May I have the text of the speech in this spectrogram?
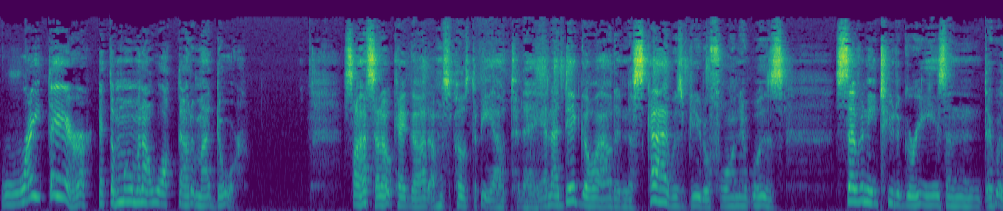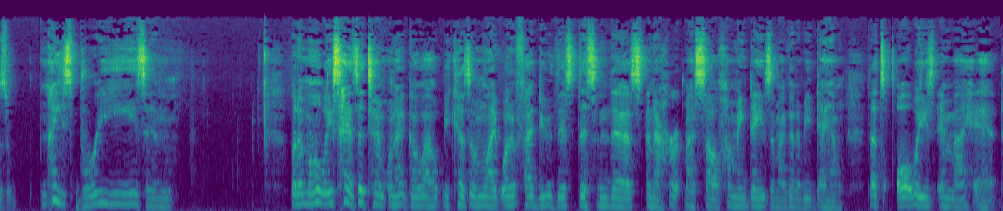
right there at the moment I walked out of my door. So I said, okay, God, I'm supposed to be out today. And I did go out, and the sky was beautiful, and it was 72 degrees, and there was a nice breeze. And but I'm always hesitant when I go out because I'm like, what if I do this, this, and this, and I hurt myself? How many days am I going to be down? That's always in my head.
